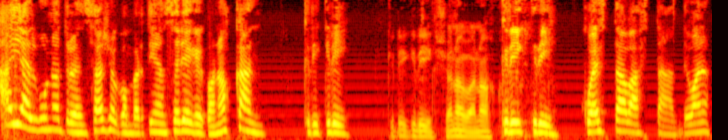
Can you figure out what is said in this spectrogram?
¿Hay algún otro ensayo convertido en serie que conozcan? Cri cri. Cri cri, yo no conozco. Cri cri cuesta bastante. Bueno,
